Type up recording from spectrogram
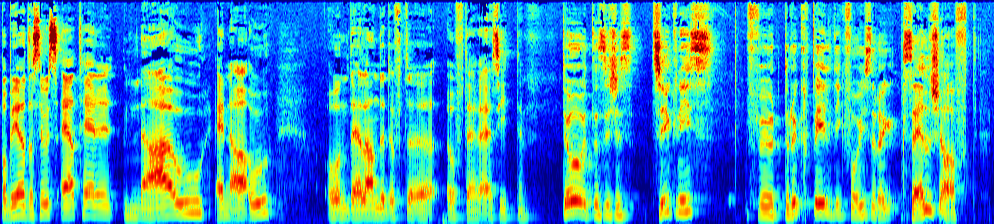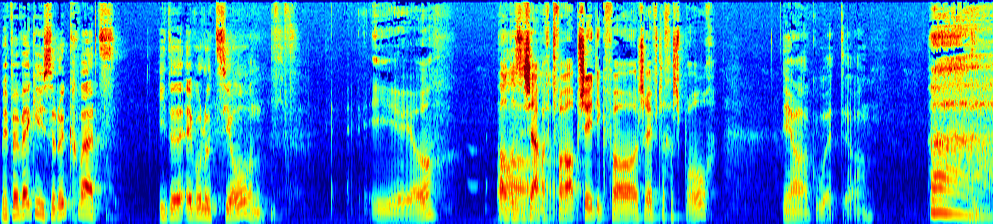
Probiert das aus, RTL Now, N-A-U, und er landet auf der, auf der Seite. Du, das ist ein Zeugnis für die Rückbildung von unserer Gesellschaft. Wir bewegen uns rückwärts in der Evolution. Ja. Oder das ist Ah. einfach die Verabschiedung von schriftlicher Spruch. Ja, gut, ja. Ah.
